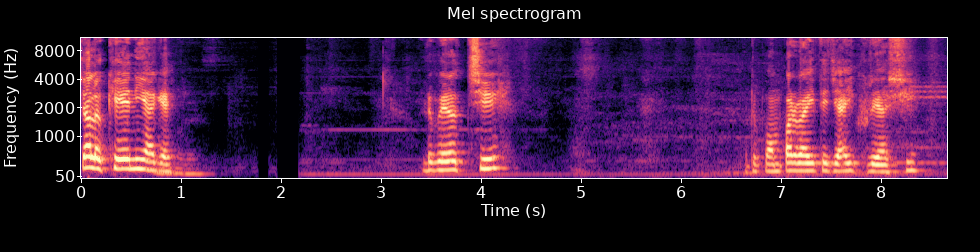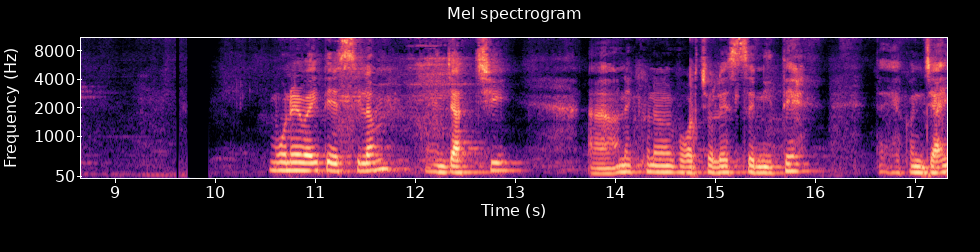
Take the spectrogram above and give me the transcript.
চলো, খেয়ে নিই আগে। একটু বেরোচ্ছি। একটু পম্পার বাড়িতে যাই, ঘুরে আসি। বোনের বাড়িতে এসেছিলাম। যাচ্ছি। অনেকক্ষণ আমার বর চলে এসছে নিতে। তাই এখন যাই।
